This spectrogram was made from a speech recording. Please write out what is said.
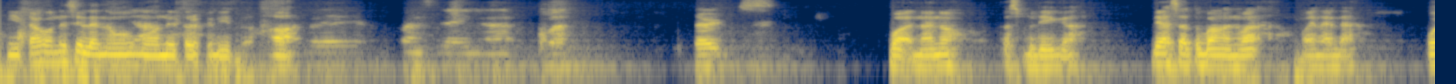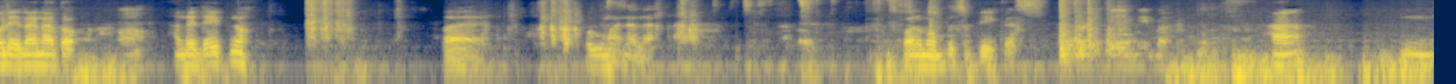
Kita ko na sila na monitor ko dito. Ah, Thirds. wa na no. Tapos budiga. Di sa tubangan wa. Wa na na. Uli lang na to. Oh. 108 no. Pa. Pugma na lang. Wala man po sa pikas. Ha? Hmm.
